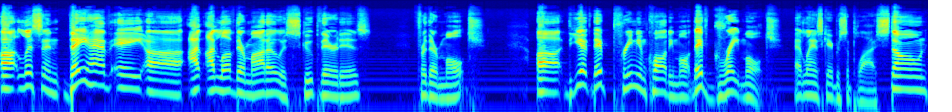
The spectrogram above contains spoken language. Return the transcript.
Uh, listen, they have a. Uh, I, I love their motto is "Scoop there it is," for their mulch. Uh, you have, they have premium quality mulch. They have great mulch at Landscaper Supply. Stone,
